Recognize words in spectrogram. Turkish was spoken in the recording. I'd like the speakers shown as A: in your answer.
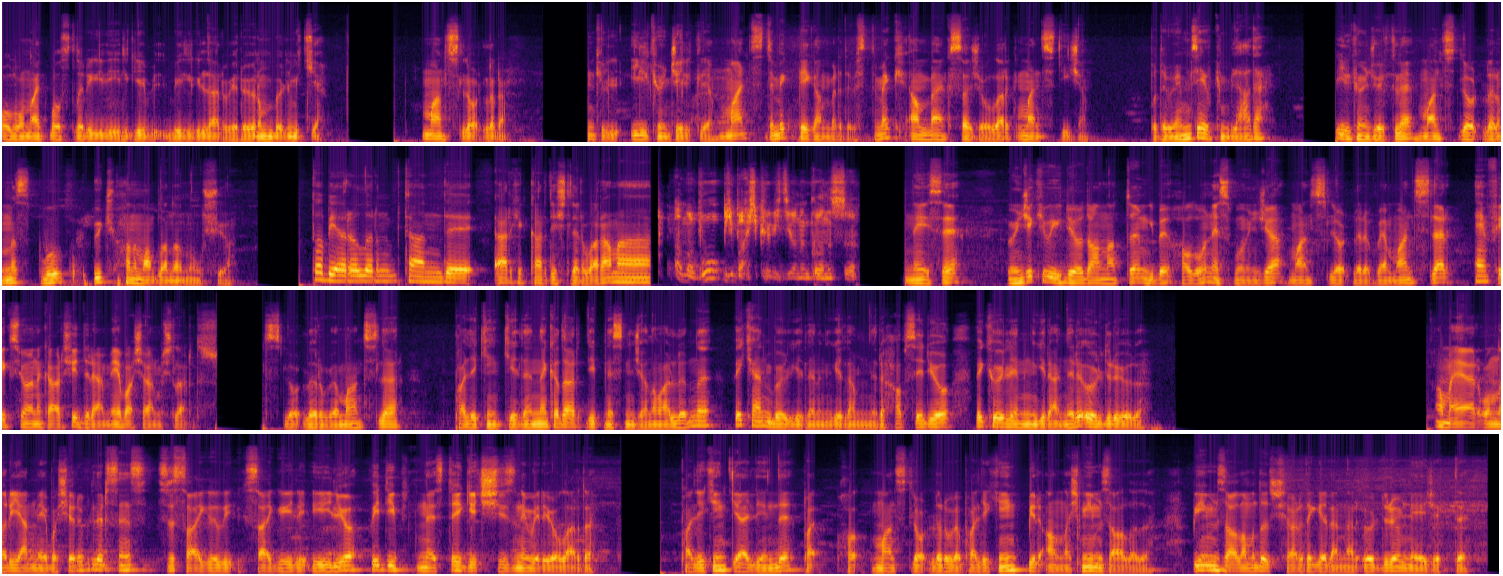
A: Hollow Knight bossları ile ilgili bilgiler veriyorum bölüm 2. Mantis Lordları. Çünkü ilk öncelikle Mantis demek peygamber devesi demek ama ben kısaca olarak Mantis diyeceğim. Bu da benim zevkim birader. İlk öncelikle Mantis Lordlarımız bu 3 hanım abladan oluşuyor. Tabi aralarında bir tane de erkek kardeşleri var ama
B: Ama bu bir başka videonun konusu.
A: Neyse, önceki videoda anlattığım gibi Hallowness boyunca Mantis Lordları ve Mantisler enfeksiyona karşı direnmeye başarmışlardır. Lordları ve Mantisler Paleking gelene kadar Dipnes'in canavarlarını ve kendi bölgelerine gelenleri hapsediyor ve köylerine girenleri öldürüyordu. Ama eğer onları yenmeye başarabilirsiniz, sizi saygı, saygıyla eğiliyor ve Deep Nest'e geçiş izni veriyorlardı. Paleking geldiğinde pa- Ha- Mantis Lordları ve Paleking bir anlaşma imzaladı. Bir imzalamada dışarıda gelenler öldürülmeyecekti.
